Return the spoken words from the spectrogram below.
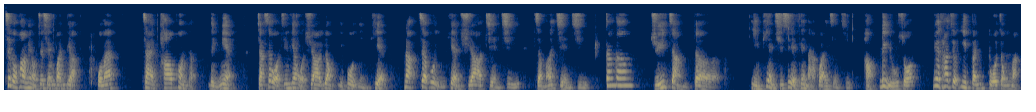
这个画面，我就先关掉。我们在 PowerPoint 里面，假设我今天我需要用一部影片，那这部影片需要剪辑，怎么剪辑？刚刚局长的影片其实也可以拿过来剪辑。好，例如说，因为它只有一分多钟嘛，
